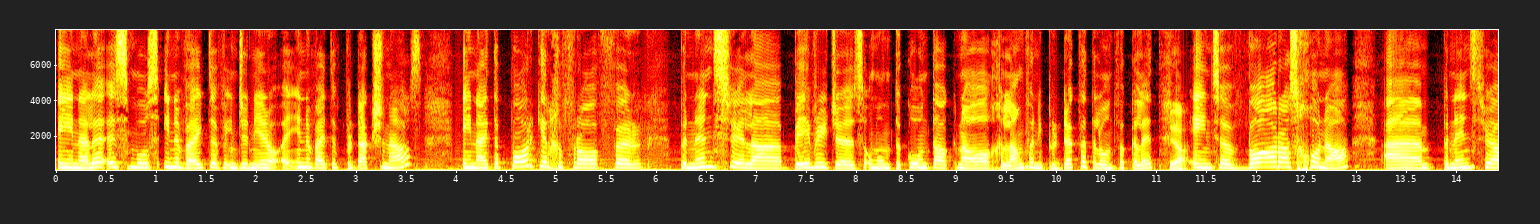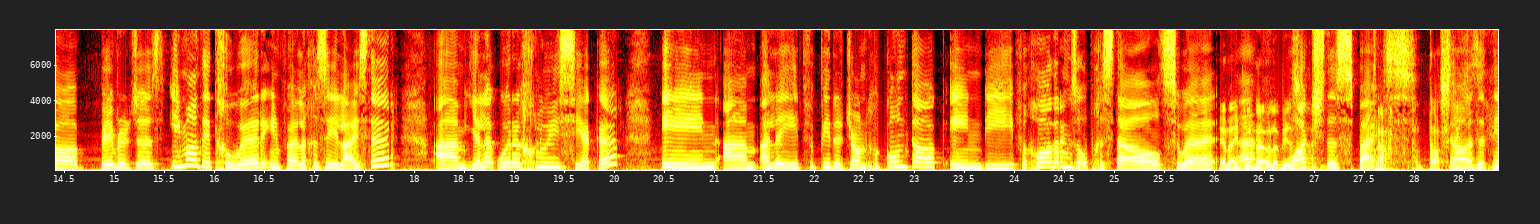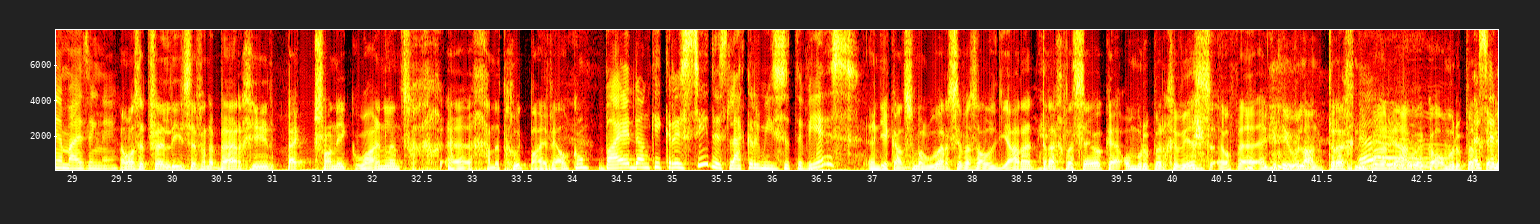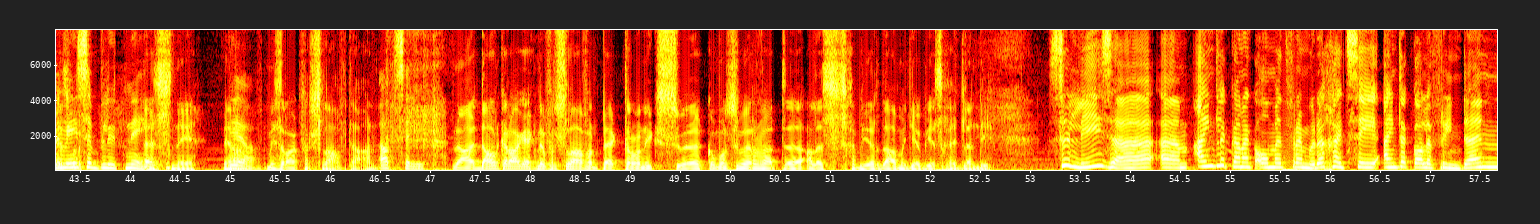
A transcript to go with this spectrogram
en hulle is mos innovative engineer innovative production house. En hy het 'n paar keer gevra vir Peninsula Beverages om hom te kontak na gelang van die produk wat hulle ontwikkel het. Ja. en so waar as gonna um Peninsula Beverages iemand het gehoor en vir hulle gesê luister um julle ore gloei seker. En um hulle het vir Peter John gekontak en die vergaderings opgestel so en hy doen nou hulle besig. watch the space. Ja, fantasties. Ja is dit nie amazing nie? Nou was dit vir Elise van der Berg hier Pactronic Winelands uh, gaan dit goed? Baie welkom. Baie dankie Christie dis lekker om hier so te wees. En jy kan sommer hoor, sy was al jare terug was sy ook 'n omroeper gewees of uh, ek weet nie hoe lank terug nie, maar ja, ook 'n omroeper gewees. Is in mense bloed nie. Is nee. Ja, ja. mens raak verslaaf daaraan. Absoluut. Nou, dalk raak ek nou verslaaf aan Pactronics, so kom ons hoor wat uh, alles gebeur daar met jou besigheid Lindy. So Lisa, ehm um, eintlik kan ek al met vrymoedigheid sê eintlik al 'n vriendin.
